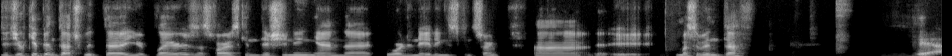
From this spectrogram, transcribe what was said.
did you keep in touch with uh, your players as far as conditioning and uh, coordinating is concerned? Uh, it must have been tough. Yeah,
